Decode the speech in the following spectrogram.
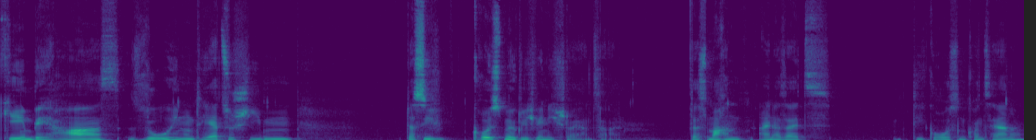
GmbHs so hin und her zu schieben, dass sie größtmöglich wenig Steuern zahlen. Das machen einerseits die großen Konzerne,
